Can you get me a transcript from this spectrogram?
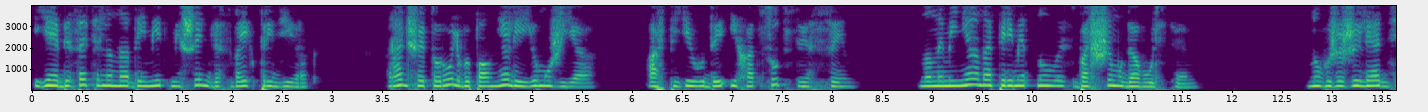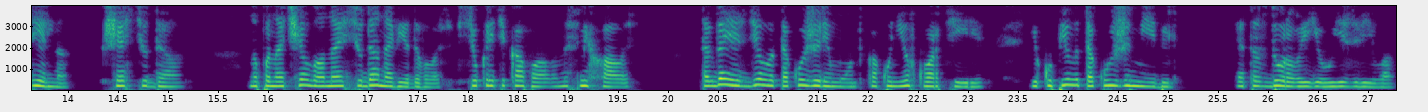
ей обязательно надо иметь мишень для своих придирок. Раньше эту роль выполняли ее мужья, а в периоды их отсутствия сын. Но на меня она переметнулась с большим удовольствием. Но вы же жили отдельно. К счастью, да. Но поначалу она и сюда наведывалась, все критиковала, насмехалась. Тогда я сделала такой же ремонт, как у нее в квартире, и купила такую же мебель. Это здорово ее уязвило.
